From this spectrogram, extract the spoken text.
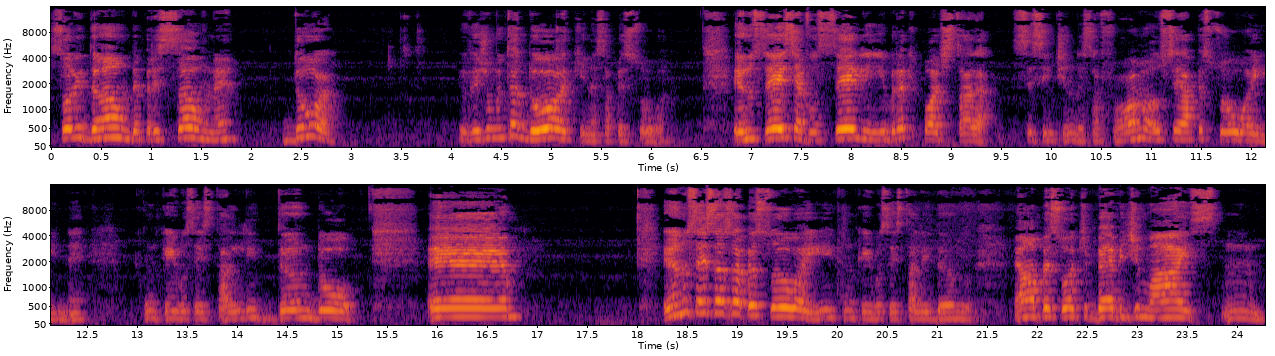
solidão, depressão, né? Dor. Eu vejo muita dor aqui nessa pessoa. Eu não sei se é você, Libra, que pode estar se sentindo dessa forma, ou se é a pessoa aí, né? Com quem você está lidando. É eu não sei se essa pessoa aí com quem você está lidando é uma pessoa que bebe demais. Hum.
